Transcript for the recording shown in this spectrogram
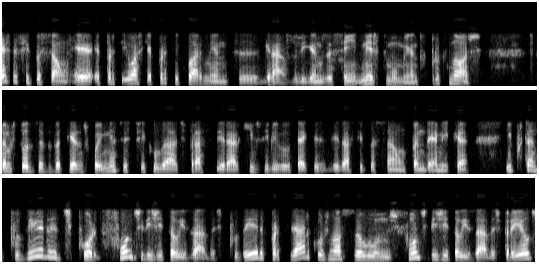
esta situação é, é, eu acho que é particularmente grave, digamos assim, neste momento, porque nós estamos todos a debater-nos com imensas dificuldades para aceder a arquivos e bibliotecas devido à situação pandémica e, portanto, poder dispor de fontes digitalizadas, poder partilhar com os nossos alunos fontes digitalizadas para eles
